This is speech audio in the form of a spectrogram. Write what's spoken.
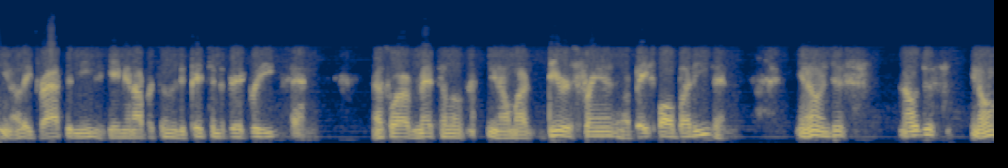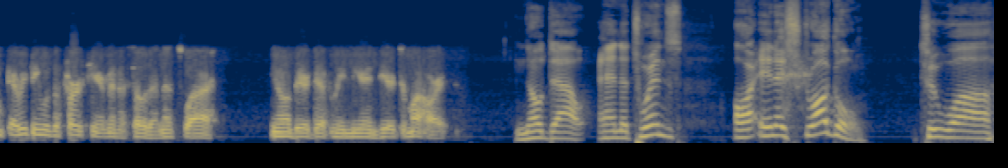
you know, they drafted me. They gave me an opportunity to pitch in the big leagues. And that's where I met some of, you know, my dearest friends, my baseball buddies. And, you know, and just, you know, just, you know, everything was the first here in Minnesota. And that's why, you know, they're definitely near and dear to my heart. No doubt. And the Twins are in a struggle to uh,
